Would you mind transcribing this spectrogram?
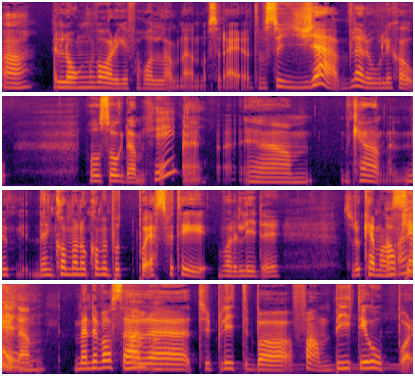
Ja. långvariga förhållanden och sådär. Det var så jävla rolig show. Och såg den. Okej. Ehm, kan, nu, den kommer nog komma på, på SVT vad det lider. Så då kan man Okej. se den. Men det var så här, eh, typ lite bara, fan, bit ihop bara.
